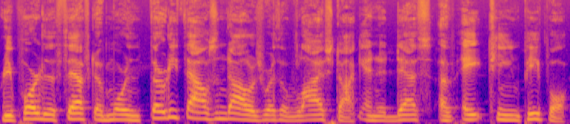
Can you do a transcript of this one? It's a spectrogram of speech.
reported the theft of more than $30,000 worth of livestock and the deaths of 18 people.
